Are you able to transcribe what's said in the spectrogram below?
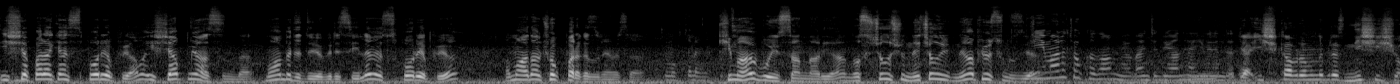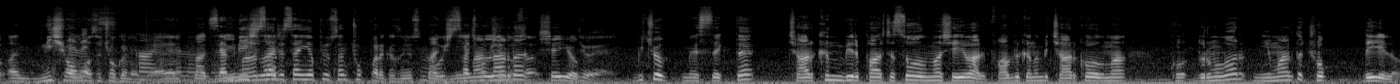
iş yaparken spor yapıyor ama iş yapmıyor aslında. Muhabbet ediyor birisiyle ve spor yapıyor. Ama adam çok para kazanıyor mesela. Muhtemelen. Kim abi bu insanlar ya? Nasıl çalışıyor? Ne çalışıyor? Ne yapıyorsunuz ya? Mimarla çok kazanmıyor bence dünyanın her yerinde de. Ya iş kavramında biraz niş iş yani niş Evet, olması çok önemli. aynen Yani öyle. Bak sen bir işi mimarlar- sadece sen yapıyorsan çok para kazanıyorsun ve Bak o iş saçma bir şey de mimarlarda olsa şey yok. gidiyor yani. Birçok meslekte çarkın bir parçası olma şeyi var. Fabrikanın bir çarkı olma ko- durumu var. Mimarlıkta çok değil o.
